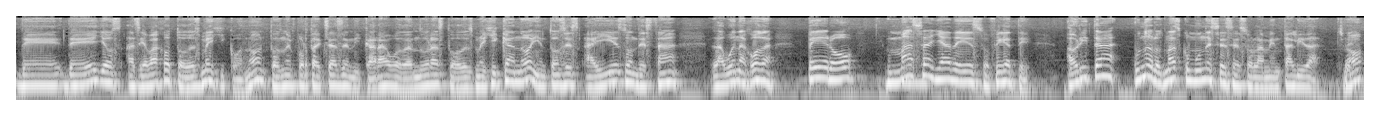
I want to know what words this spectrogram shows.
de, de, ellos hacia abajo todo es México, ¿no? Entonces no importa que seas de Nicaragua o de Honduras, todo es mexicano. Y entonces ahí es donde está la buena joda. Pero más allá de eso, fíjate, ahorita uno de los más comunes es eso, la mentalidad, ¿no?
